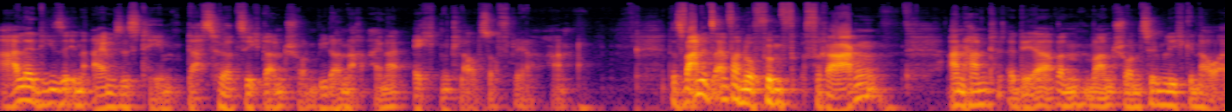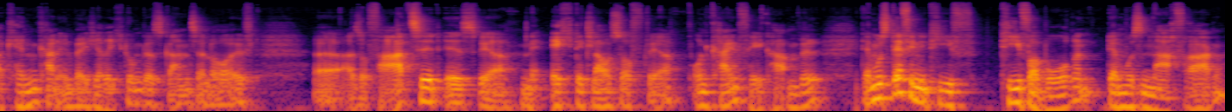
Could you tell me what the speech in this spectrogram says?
alle diese in einem System, das hört sich dann schon wieder nach einer echten Cloud-Software an. Das waren jetzt einfach nur fünf Fragen, anhand deren man schon ziemlich genau erkennen kann, in welche Richtung das Ganze läuft. Äh, also Fazit ist, wer eine echte Cloud-Software und kein Fake haben will, der muss definitiv tiefer bohren, der muss nachfragen.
